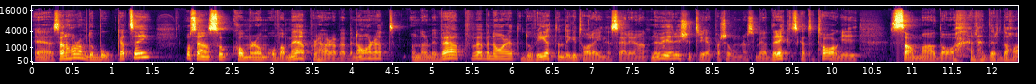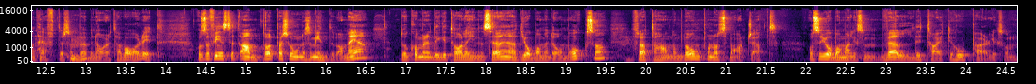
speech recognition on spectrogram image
Eh, sen har de då bokat sig och sen så kommer de att vara med på det här webbinariet. Och när de är med på webbinariet då vet den digitala innesäljaren att nu är det 23 personer som jag direkt ska ta tag i samma dag eller dagen efter som mm. webbinariet har varit. Och så finns det ett antal personer som inte var med. Då kommer den digitala insäljaren att jobba med dem också för att ta hand om dem på något smart sätt. Och så jobbar man liksom väldigt tajt ihop här, liksom,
